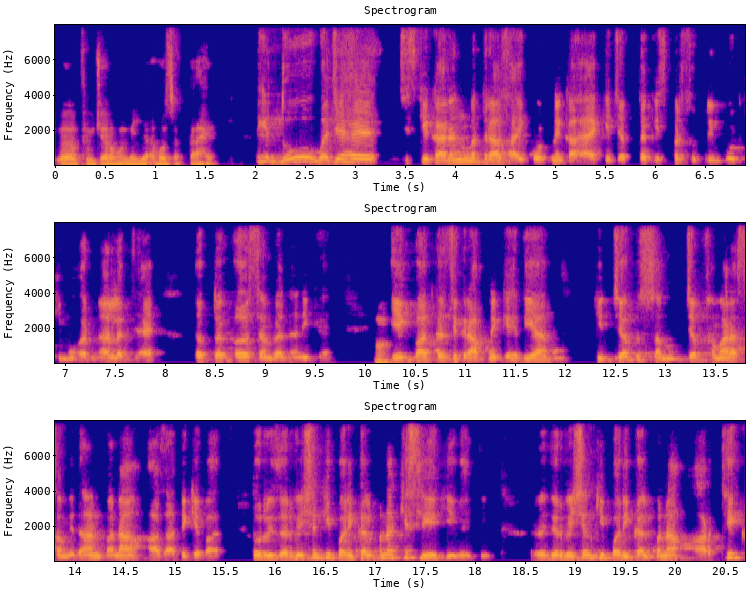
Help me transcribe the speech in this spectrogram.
फ्यूचर होने हो सकता है। देखिए दो वजह है जिसके कारण मद्रास हाईकोर्ट ने कहा है कि जब तक इस पर सुप्रीम कोर्ट की मुहर न लग जाए तब तक असंवैधानिक है। हाँ। एक बात का ज़िक्र आपने कह दिया कि जब सम, जब हमारा संविधान बना आज़ादी के बाद तो रिजर्वेशन की परिकल्पना किस लिए की गई थी? रिजर्वेशन की परिकल्पना आर्थिक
